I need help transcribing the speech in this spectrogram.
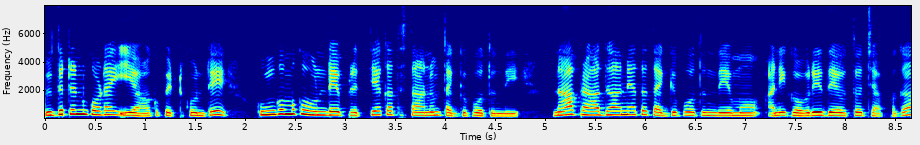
నుదుటను కూడా ఈ ఆకు పెట్టుకుంటే కుంకుమకు ఉండే ప్రత్యేకత స్థానం తగ్గిపోతుంది. నా ప్రాధాన్యత తగ్గిపోతుందేమో అని గౌరీదేవితో చెప్పగా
